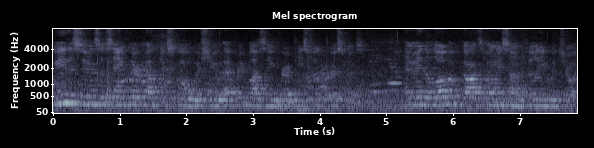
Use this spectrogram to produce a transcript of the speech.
We, the students of St. Clair Catholic School, wish you every blessing for a peaceful Christmas and may the love of God's only Son fill you with joy.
